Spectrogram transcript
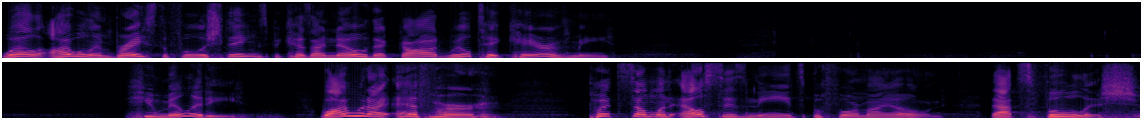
Well, I will embrace the foolish things because I know that God will take care of me. Humility why would I ever put someone else's needs before my own? That's foolish.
